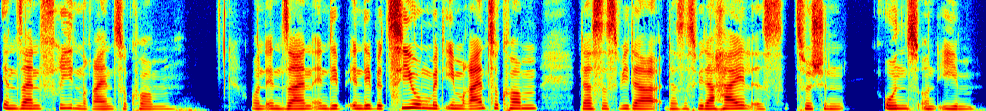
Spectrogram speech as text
in seinen Frieden reinzukommen und in sein, in die, in die Beziehung mit ihm reinzukommen, dass es wieder, dass es wieder heil ist zwischen uns und ihm.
